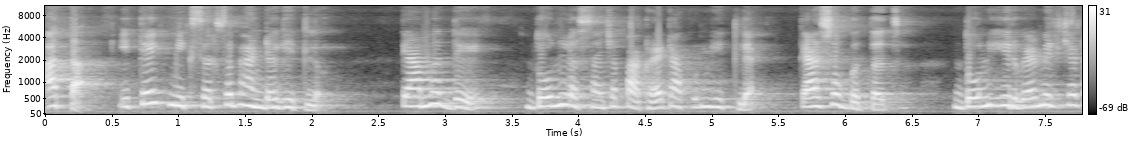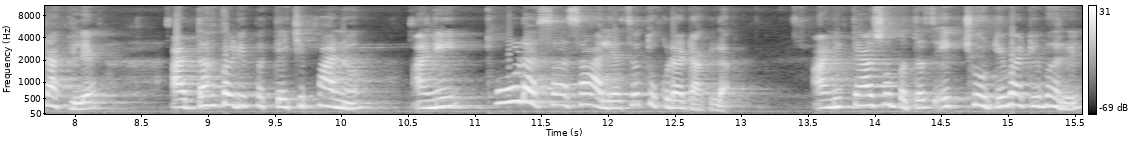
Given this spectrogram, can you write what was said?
आता इथे एक मिक्सरचं भांडं घेतलं. त्यामध्ये दोन लसणाच्या पाकळ्या टाकून घेतल्या. त्यासोबतच दोन हिरव्या मिरच्या टाकल्या. आठ दहा कढीपत्त्याची पानं आणि थोडासा असा आल्याचा तुकडा टाकला. आणि त्यासोबतच एक छोटी वाटी भरेल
